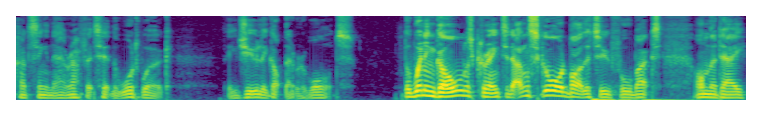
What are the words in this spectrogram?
had seen their efforts hit the woodwork. They duly got their rewards. The winning goal was created and scored by the two fullbacks on the day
